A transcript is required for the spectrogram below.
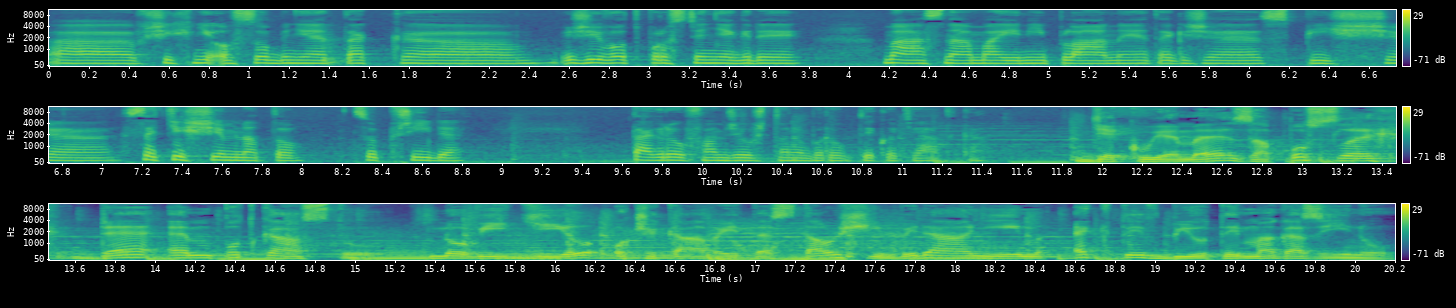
eh, všichni osobně, tak eh, život prostě někdy má s náma jiný plány, takže spíš se těším na to, co přijde. Tak doufám, že už to nebudou ty koťátka. Děkujeme za poslech DM podcastu. Nový díl očekávejte s dalším vydáním Active Beauty magazínu.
